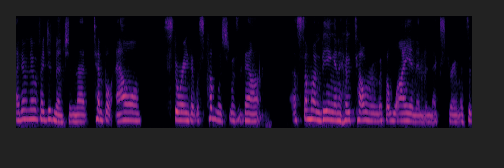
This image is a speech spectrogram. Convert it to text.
I don't know if I did mention that Temple Owl story that was published was about someone being in a hotel room with a lion in the next room. It's a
